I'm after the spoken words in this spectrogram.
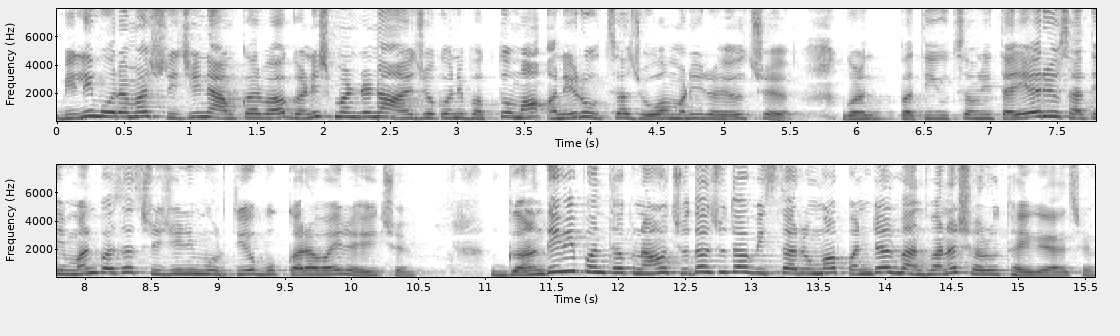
બિલીમોરામાં શ્રીજીને આવકારવા ગણેશ મંડળના આયોજકોને ભક્તોમાં અનેરો ઉત્સાહ જોવા મળી રહ્યો છે. ગણપતિ ઉત્સવની તૈયારીઓ સાથે મનપસંદ શ્રીજીની મૂર્તિઓ બુક કરાવાઈ રહી છે. ગણદેવી પંથકના જુદા જુદા વિસ્તારોમાં પંડાલ બાંધવાના શરૂ થઈ ગયા છે.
